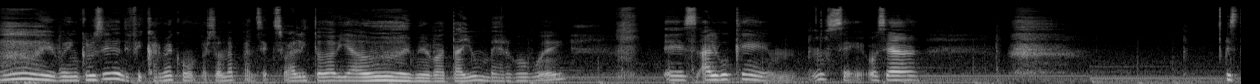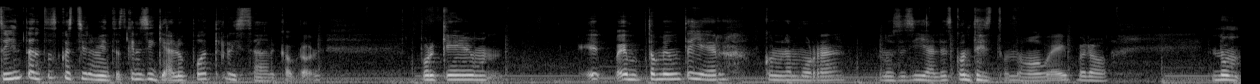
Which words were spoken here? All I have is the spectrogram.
Ay, güey, incluso identificarme como persona pansexual y todavía, ay, me batalla un vergo, güey. Es algo que, no sé, o sea estoy en tantos cuestionamientos que ni siquiera lo puedo aterrizar, cabrón. Porque eh, em, tomé un taller con una morra, no sé si ya les contesto, no, güey, pero no,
